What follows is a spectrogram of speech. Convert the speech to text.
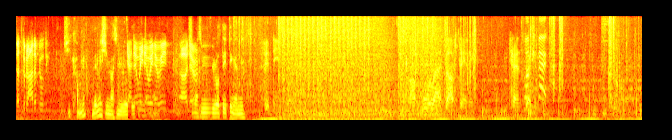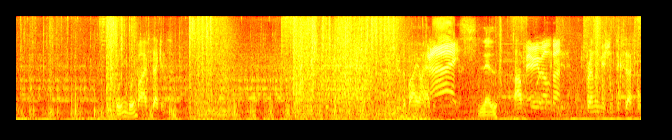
uh, to the other building. she coming? That means she must be Yeah, rotating. there, wait, there, wait, there, wait. Uh, She must be rotating. I mean, 50. Op four last stop standing. 10 Flunky seconds. back. Going, going. 5 seconds. Secure the biohazard. Nice. Lel. Op Very four well done. Friendly mission successful.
